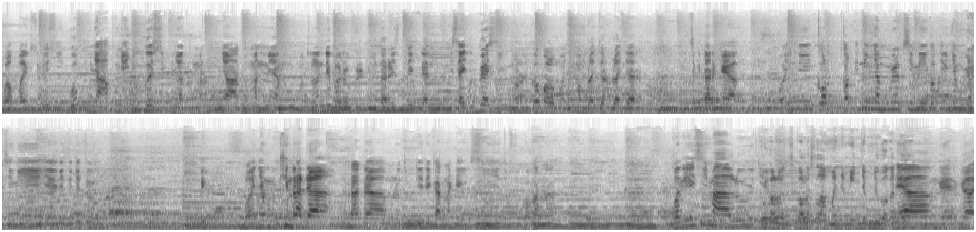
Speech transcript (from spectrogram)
bolak balik studio sih. Gue punya punya juga sih punya teman punya teman yang kebetulan dia baru bergitaristik dan bisa juga sih. Menurut gue kalau mau cuma belajar belajar sekedar kayak chord chord ini nyambungnya ke sini chord ini nyambungnya ke sini ya gitu gitu banyak mungkin rada rada menutup diri karena gengsi terus juga karena bukan ini sih malu gitu. Ya kalau kalau selamanya minjem juga kan ya nggak nggak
